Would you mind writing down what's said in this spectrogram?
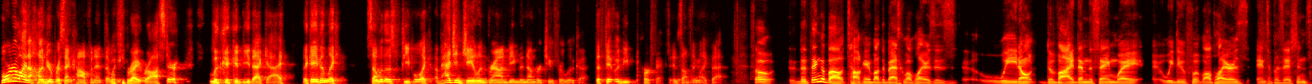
borderline 100% confident that with the right roster, Luka could be that guy. Like even like some of those people, like imagine Jaylen Brown being the number two for Luka. The fit would be perfect in something like that. So the thing about talking about the basketball players is we don't divide them the same way we do football players into positions.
